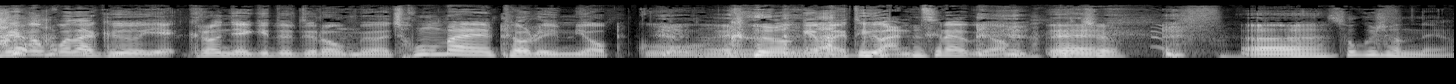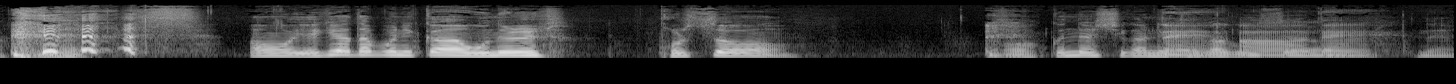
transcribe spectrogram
생각보다 그 예- 그런 얘기들 들어보면 정말 별 의미 없고 그런 게 막 되게 많더라고요. 네. 그렇죠. 아, 속으셨네요. 네. 어, 얘기하다 보니까 오늘 벌써 어, 끝낼 시간이 네. 돼가고 아, 있어요. 네. 네.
